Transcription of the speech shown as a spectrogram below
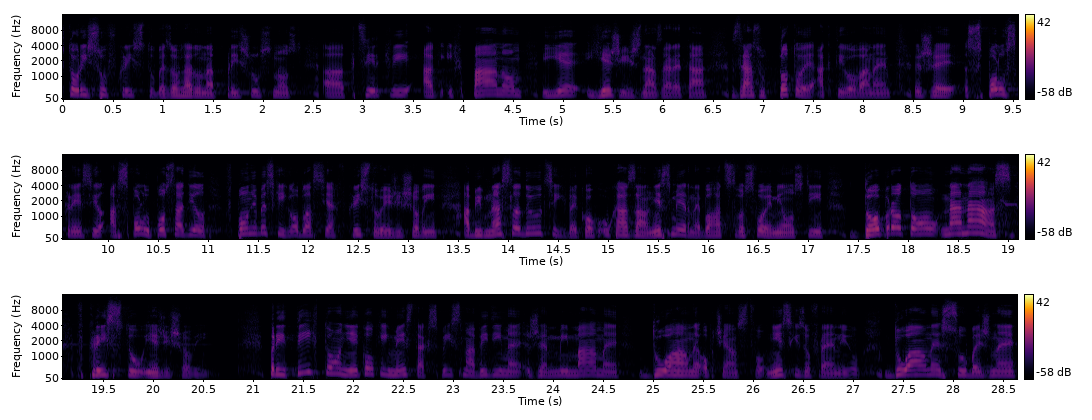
ktorí sú v Kristu, bez ohľadu na príslušnosť k cirkvi a k ich pánom je Ježiš z Nazareta. Zrazu toto je aktivované, že spolu vzkriesil a spolu posadil v polnebeských oblastiach v Kristu Ježišovi, aby v nasledujúcich vekoch ukázal nesmierne bohatstvo svojej milosti dobrotou na nás v Kristu Ježišovi. Pri týchto niekoľkých miestach z písma vidíme, že my máme duálne občianstvo, nie schizofréniu. Duálne, súbežné,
